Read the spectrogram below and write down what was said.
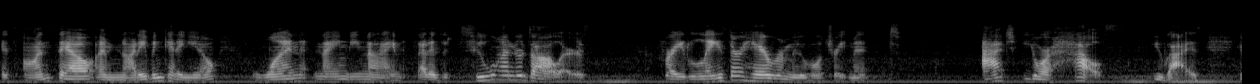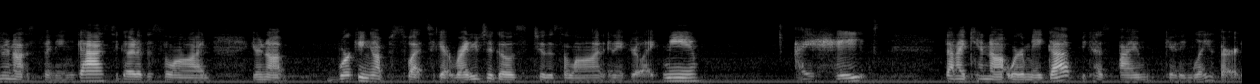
it's on sale. I'm not even kidding you. 199 That is $200 for a laser hair removal treatment at your house, you guys. You're not spending gas to go to the salon. You're not working up sweat to get ready to go to the salon. And if you're like me, I hate that I cannot wear makeup because I'm getting lasered.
